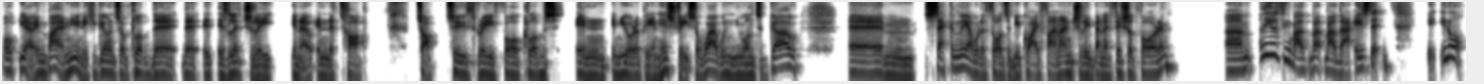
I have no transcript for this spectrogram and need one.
But you know, in Bayern Munich, you go into a club that that is literally you know in the top top two, three, four clubs in in European history. So why wouldn't you want to go? Um, secondly, I would have thought it'd be quite financially beneficial for him. Um, and the other thing about, about, that is that you know,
